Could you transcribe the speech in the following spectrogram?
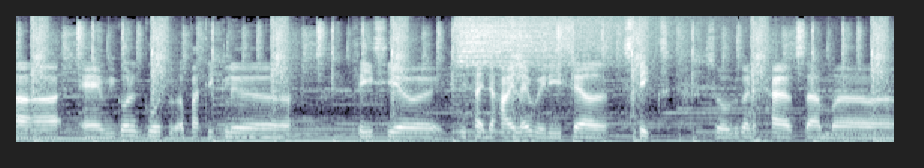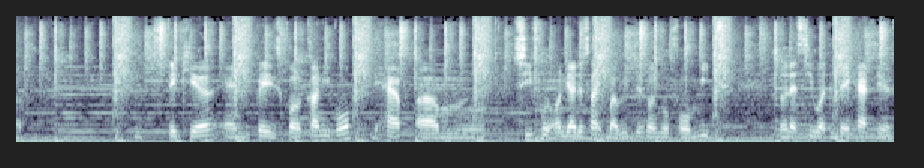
Uh, and we're gonna go to a particular place here inside the Highline where they sell steaks. So we're gonna have some uh, steak here and the place is called Carnivore. They have um, seafood on the other side but we're just gonna go for meat. So let's see what do they have here.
